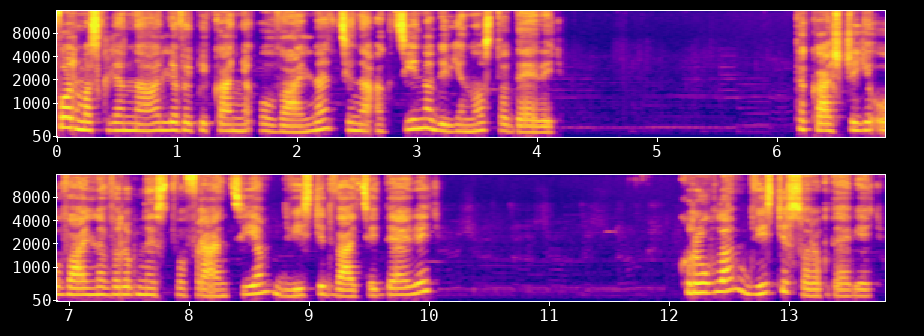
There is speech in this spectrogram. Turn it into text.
Форма скляна для випікання овальна, ціна акційна 99. Така ще є овальне виробництво Франція 229. Кругла 249.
